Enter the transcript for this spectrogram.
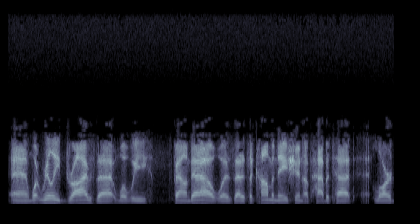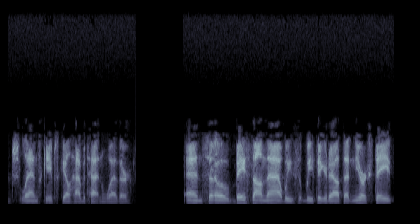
and what really drives that, what we found out was that it's a combination of habitat, large landscape scale habitat and weather. And so based on that, we we figured out that New York State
